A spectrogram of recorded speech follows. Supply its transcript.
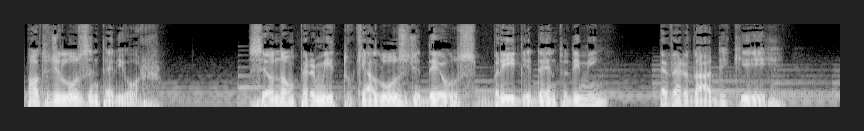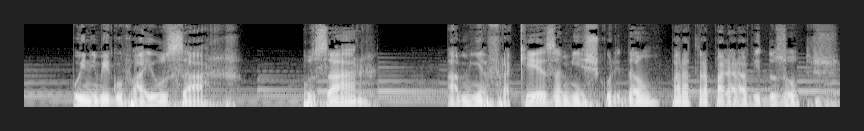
falta de luz interior. Se eu não permito que a luz de Deus brilhe dentro de mim, é verdade que o inimigo vai usar, usar a minha fraqueza, a minha escuridão para atrapalhar a vida dos outros.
